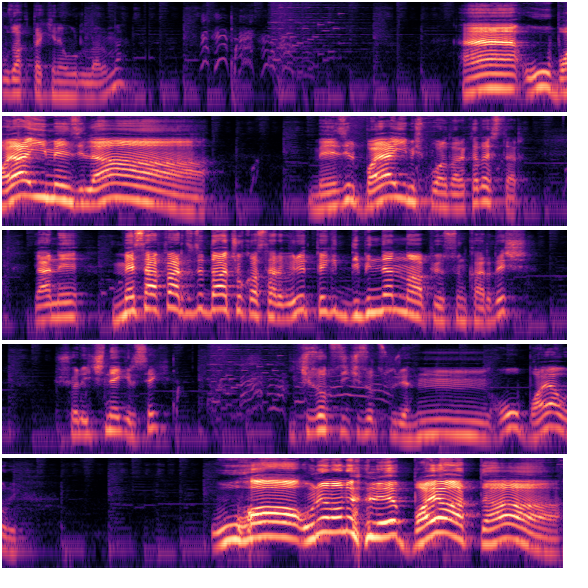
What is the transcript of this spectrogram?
uzaktakine vururlar mı? He, o bayağı iyi menzil ha. Menzil bayağı iyiymiş bu arada arkadaşlar. Yani mesafe arttıkça daha çok hasar veriyor. Peki dibinden ne yapıyorsun kardeş? Şöyle içine girsek. 230 230 vuruyor. Hmm, o bayağı vuruyor. Oha, o ne lan öyle? Bayağı attı ha.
